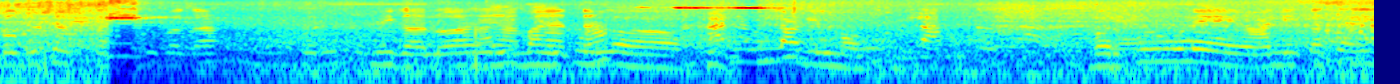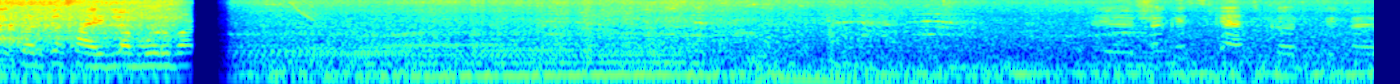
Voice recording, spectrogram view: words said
बघू शकता बघा. निघालो आहे आम्ही आता. ऊन लागेल मग. भरपूर ऊन आहे आणि कसं आहे इकडच्या साईडला मुरबाड लगेच कॅच करते काय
